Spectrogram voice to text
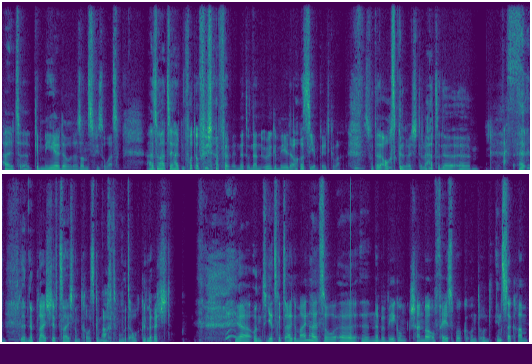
halt äh, Gemälde oder sonst wie sowas. Also hat sie halt einen Fotofilter verwendet und dann Ölgemälde aus ihrem Bild gemacht. Das wurde dann ausgelöscht. Dann hat sie eine, ähm, äh, eine Bleistiftzeichnung draus gemacht, wurde auch gelöscht. Ja, und jetzt gibt's allgemein halt so äh, eine Bewegung scheinbar auf Facebook und, und Instagram,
